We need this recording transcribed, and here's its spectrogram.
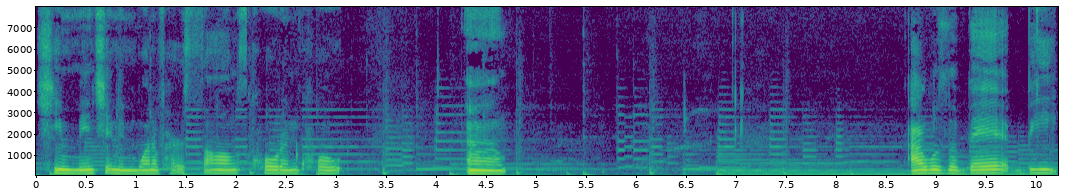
She mentioned in one of her songs, quote unquote, um, I was a bad beat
